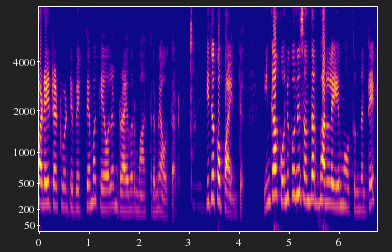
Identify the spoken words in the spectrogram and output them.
పడేటటువంటి వ్యక్తి ఏమో కేవలం డ్రైవర్ మాత్రమే అవుతాడు. ఇదొక పాయింట్. ఇంకా కొన్ని కొన్ని సందర్భాల్లో ఏమవుతుందంటే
